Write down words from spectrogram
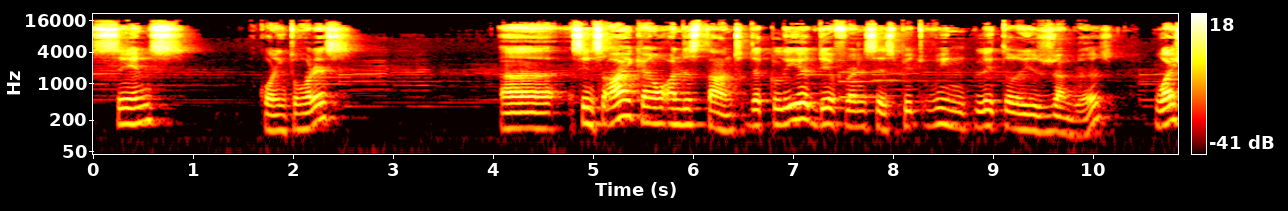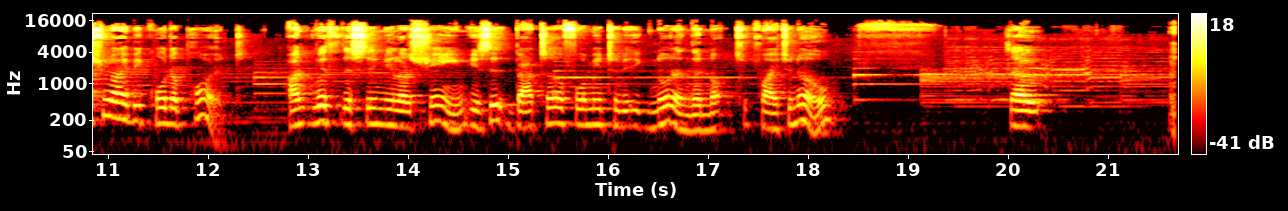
Since, according to Horace, uh, since I cannot understand the clear differences between literary genres, why should I be called a poet? And with the similar shame, is it better for me to be ignorant than not to try to know? So,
